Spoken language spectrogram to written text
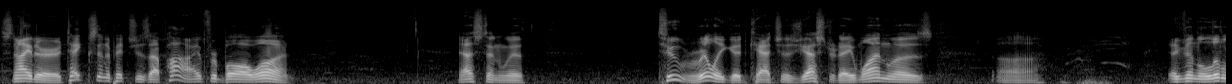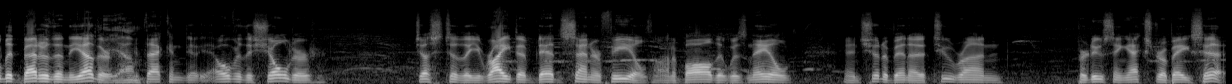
Snyder takes and the pitches up high for ball one. Eston with two really good catches yesterday. One was uh, even a little bit better than the other. Yeah. If that can over the shoulder, just to the right of dead center field on a ball that was nailed and should have been a two-run producing extra base hit.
